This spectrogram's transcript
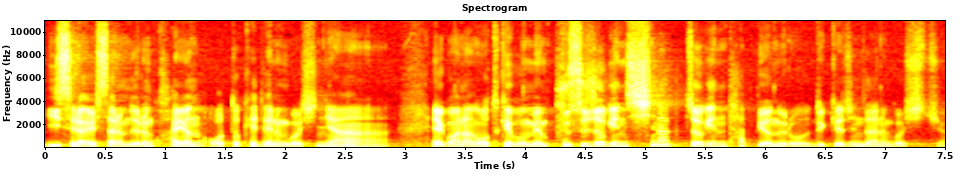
이스라엘 사람들은 과연 어떻게 되는 것이냐에 관한 어떻게 보면 부수적인 신학적인 답변으로 느껴진다는 것이죠.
